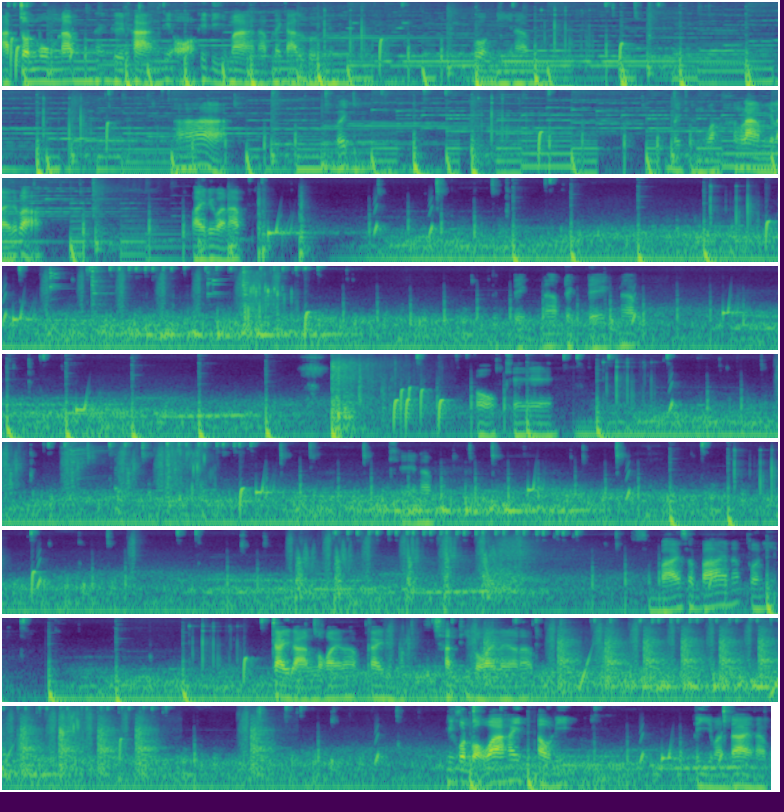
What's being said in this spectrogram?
อัดจนมุมนะครับนั่นคือทางที่ออกที่ดีมากนะครับในการลุยพวกนี้นะครับอ่าเฮ้ยไม่ถึงวะข้างล่างมีอะไรหรือเปล่า ไปดีกว่านะครับ บายนะตัวนี้ใกล้ด่านร้อยแล้วครับใกล้ชั้นที่ร้อยแล้วนะครับ มีคนบอกว่าให้เอานี้ ตีมันได้นะครับ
